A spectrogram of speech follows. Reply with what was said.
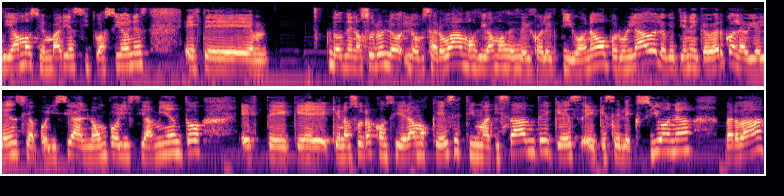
digamos, en varias situaciones, este, donde nosotros lo, observamos, digamos, desde el colectivo, ¿no? Por un lado, lo que tiene que ver con la violencia policial, ¿no? Un policiamiento este, que, nosotros consideramos que es estigmatizante, que es eh, que selecciona, ¿verdad?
